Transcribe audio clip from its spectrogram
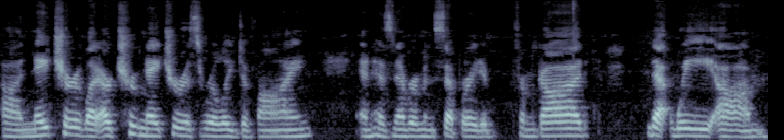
uh, nature, like our true nature is really divine and has never been separated from God, that we um,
